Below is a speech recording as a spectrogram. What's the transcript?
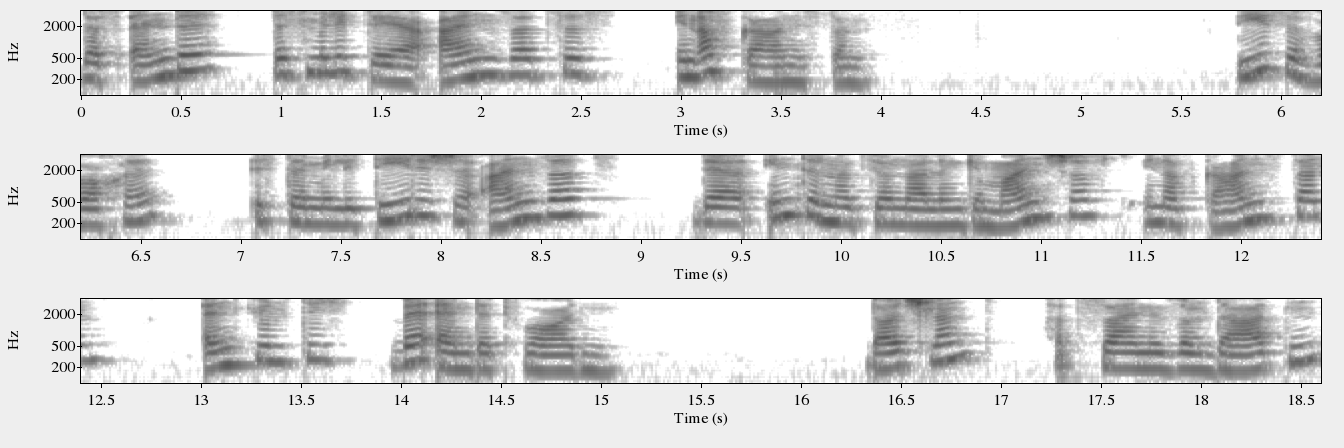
Das Ende des Militäreinsatzes in Afghanistan. Diese Woche ist der militärische Einsatz der internationalen Gemeinschaft in Afghanistan endgültig beendet worden. Deutschland hat seine Soldaten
